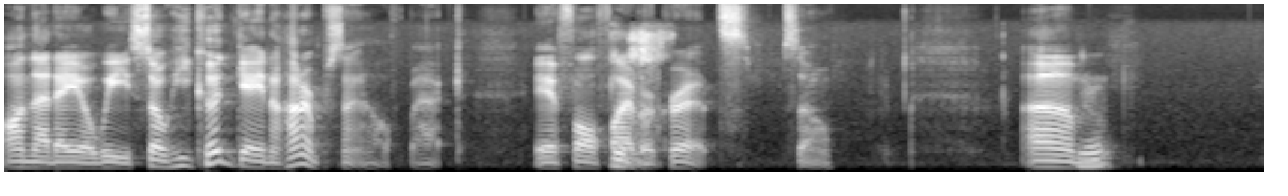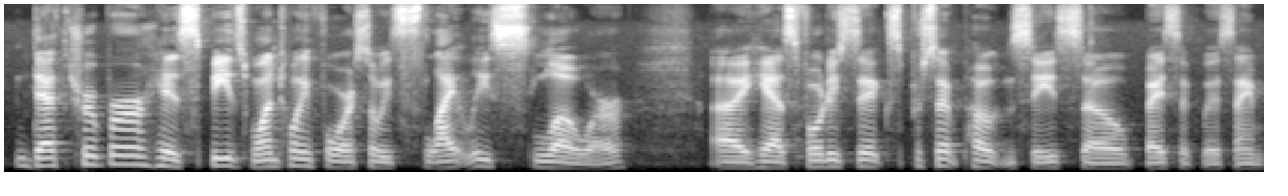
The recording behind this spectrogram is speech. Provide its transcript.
on that AOE, so he could gain hundred percent health back if all five are crits. So, um, Death Trooper, his speed's one twenty four, so he's slightly slower. Uh, he has forty six percent potency, so basically the same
